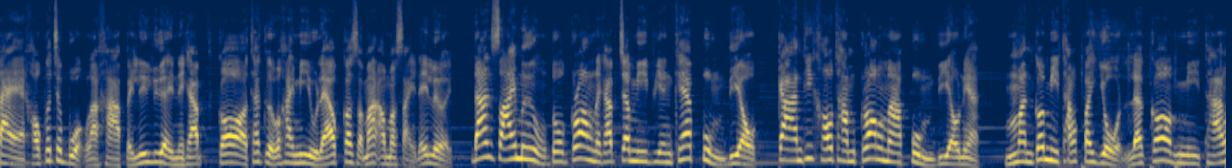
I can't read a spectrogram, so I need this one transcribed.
แต่เขาก็จะบวกราคาไปเรื่อยๆนะครับก็ถ้าเกิดว่าใครมีอยู่แล้วก็สามารถเอามาใส่ได้เลย ด้านซ้ายมือของตัวกล้องนะครับจะมีเพียงแค่ปุ่มเดียว การที่เขาทำกล้องมาปุ่มเดียวเนี่ย มันก็มีทั้งประโยชน์ และก็มีทั้ง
